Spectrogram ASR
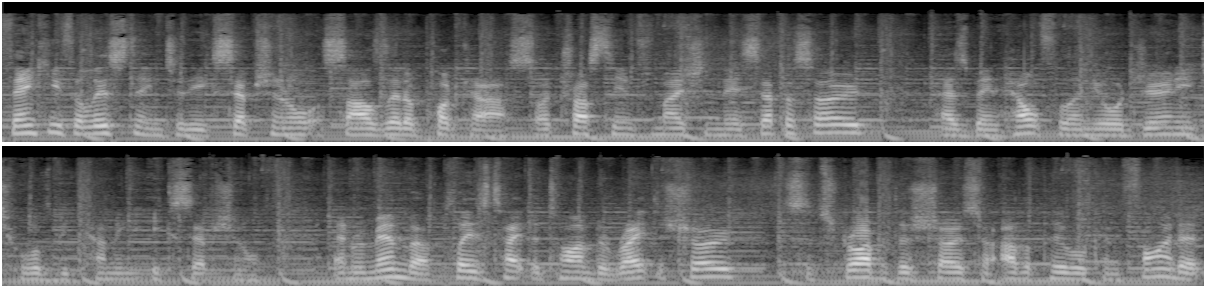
Thank you for listening to the Exceptional Sales Leader Podcast. I trust the information in this episode has been helpful in your journey towards becoming exceptional. And remember, please take the time to rate the show, subscribe to the show so other people can find it.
